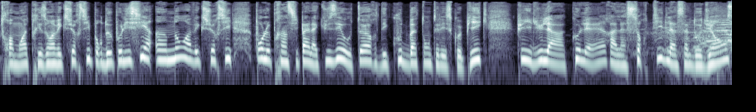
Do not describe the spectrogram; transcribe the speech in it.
Trois mois de prison avec sursis pour deux policiers, un an avec sursis pour le principal accusé, auteur des coups de bâton télescopiques. Puis il eut la colère à la sortie de la salle d'audience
